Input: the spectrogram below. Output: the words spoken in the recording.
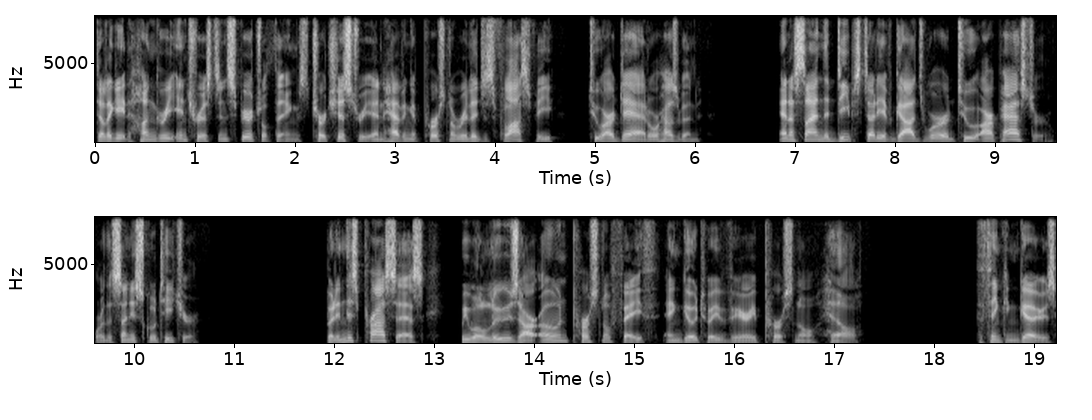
delegate hungry interest in spiritual things, church history, and having a personal religious philosophy to our dad or husband, and assign the deep study of God's Word to our pastor or the Sunday school teacher. But in this process, we will lose our own personal faith and go to a very personal hell. The thinking goes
